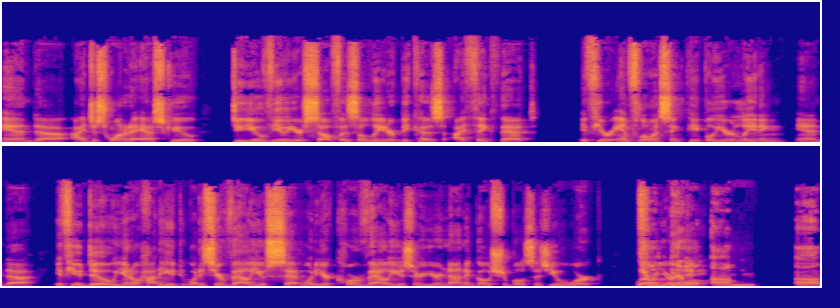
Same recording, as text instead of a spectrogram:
And uh, I just wanted to ask you do you view yourself as a leader? Because I think that if you're influencing people, you're leading. And uh, if you do, you know, how do you, what is your value set? What are your core values or your non negotiables as you work well, through your you know, day? Um, uh,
